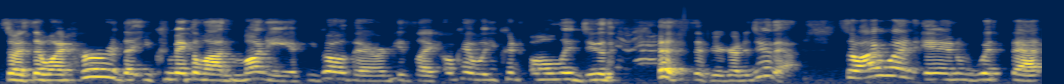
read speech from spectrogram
So i said well i heard that you can make a lot of money if you go there. And he's like okay well you can only do this if you're going to do that. So i went in with that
